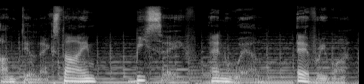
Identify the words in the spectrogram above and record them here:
Until next time, be safe and well, everyone.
